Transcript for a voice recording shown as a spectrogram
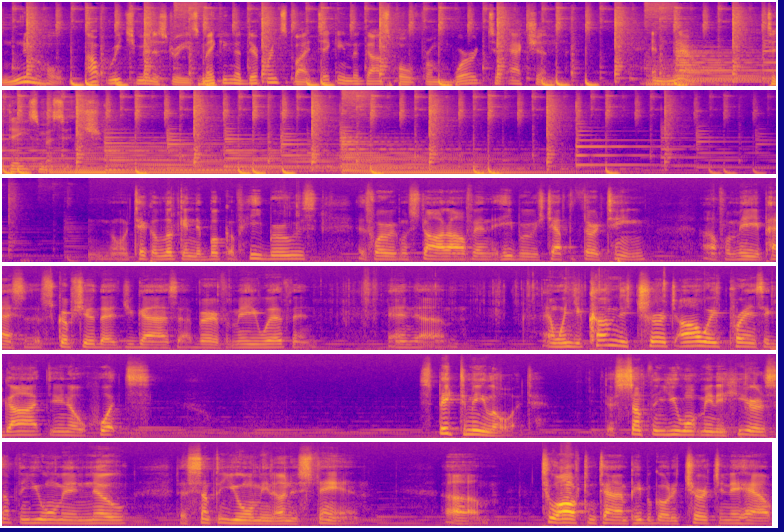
New Hope Outreach Ministries, making a difference by taking the gospel from word to action. And now, today's message. We're going to take a look in the book of Hebrews. That's where we're going to start off in Hebrews chapter 13. A familiar passage of scripture that you guys are very familiar with. And, and, um, and when you come to church, always pray and say, God, you know, what's. Speak to me, Lord. There's something you want me to hear, there's something you want me to know, there's something you want me to understand. Um, too often time people go to church and they have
